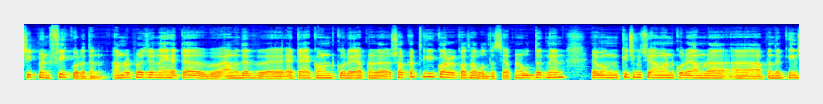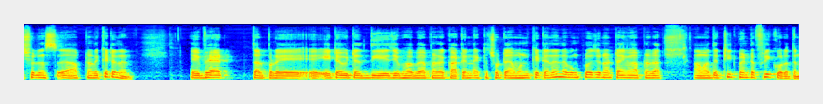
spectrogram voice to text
ট্রিটমেন্ট ফ্রি করে দেন। আমরা প্রয়োজনে এটা আমাদের একটা অ্যাকাউন্ট করে আপনারা, সরকার থেকেই করার কথা বলতেছি। আপনারা উদ্যোগ নেন এবং কিছু কিছু অ্যামাউন্ট করে আমরা আপনাদেরকে ইন্স্যুরেন্স আপনারা কেটে নেন। এই ভ্যাট তারপরে এটা ওইটা দিয়ে যেভাবে আপনারা কাটেন, একটা ছোট অ্যামাউন্ট কেটে নেন এবং প্রয়োজনের টাইমে আপনারা আমাদের ট্রিটমেন্টটা ফ্রি করে দেন,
